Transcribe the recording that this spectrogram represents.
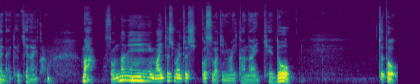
えないといけないから。まあそんなに毎年毎年引っ越すわけにはいかないけどちょっと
